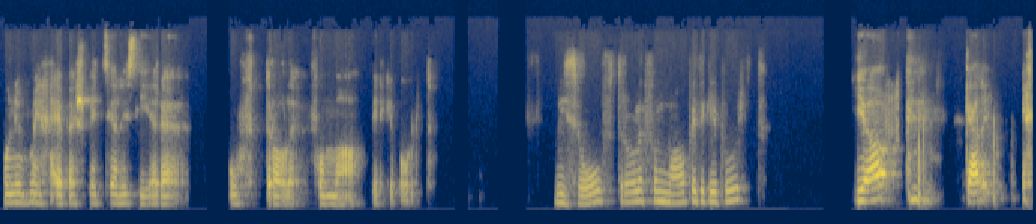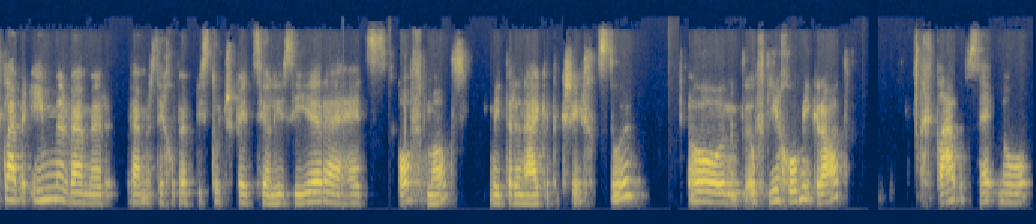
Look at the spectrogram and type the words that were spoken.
und ich mich eben spezialisiere auf die Rolle des Mann bei der Geburt. Wieso auf die Rolle des Mann bei der Geburt? Ja, ich glaube immer, wenn man, wenn man sich auf etwas spezialisieren hat es oftmals mit einer eigenen Geschichte zu tun. Und auf die komme ich gerade. Ich glaube, das hat noch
